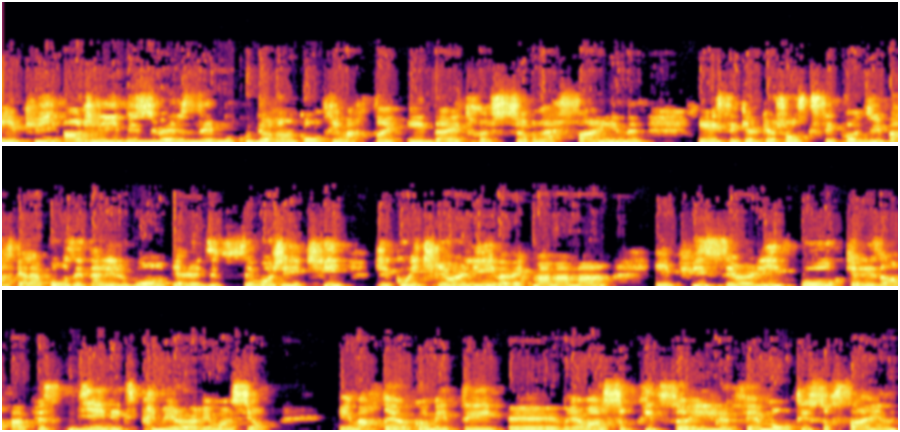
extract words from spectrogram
Et puis Angélie visualisait beaucoup de rencontrer Martin et d'être sur la scène. Et c'est quelque chose qui s'est produit parce qu'à la pause, est allée le voir puis elle a dit, tu sais, moi j'ai écrit, j'ai coécrit un livre avec ma maman et puis c'est un livre pour que les enfants puissent bien exprimer leurs émotions. Et Martin a comme été euh, vraiment surpris de ça. Il le fait monter sur scène.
